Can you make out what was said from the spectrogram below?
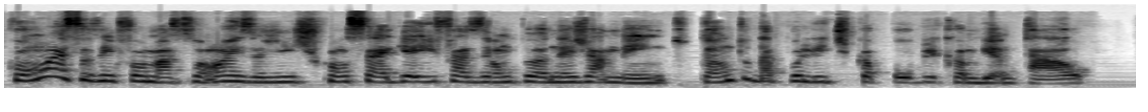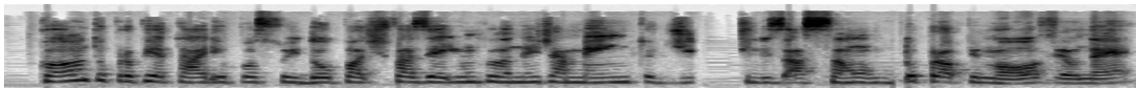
Com essas informações, a gente consegue aí fazer um planejamento tanto da política pública ambiental, quanto o proprietário e o possuidor pode fazer aí um planejamento de utilização do próprio imóvel, né?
